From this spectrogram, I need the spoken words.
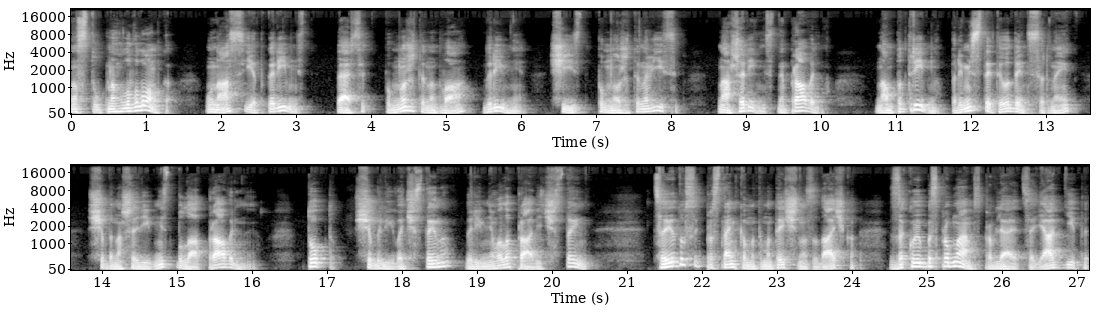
Наступна головоломка. У нас є така рівність. 10 помножити на 2 дорівнює 6 помножити на 8. Наша рівність неправильна. Нам потрібно перемістити один сирник, щоб наша рівність була правильною. Тобто, щоб ліва частина дорівнювала правій частині. Це є досить простенька математична задачка, з якою без проблем справляються як діти,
